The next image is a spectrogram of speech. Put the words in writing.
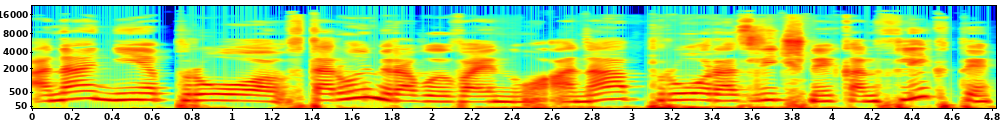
Она не про Вторую мировую войну, она про различные конфликты.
